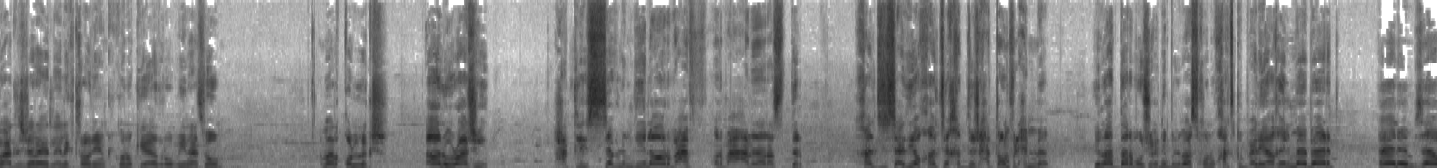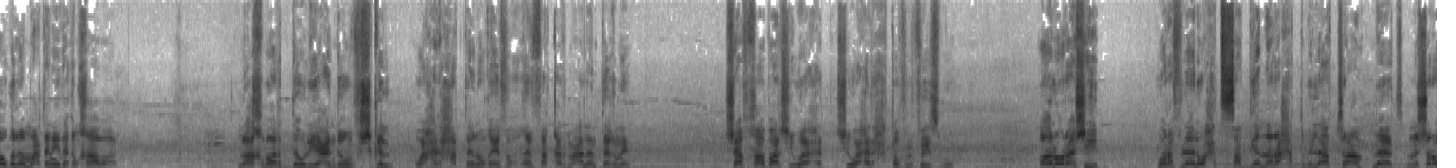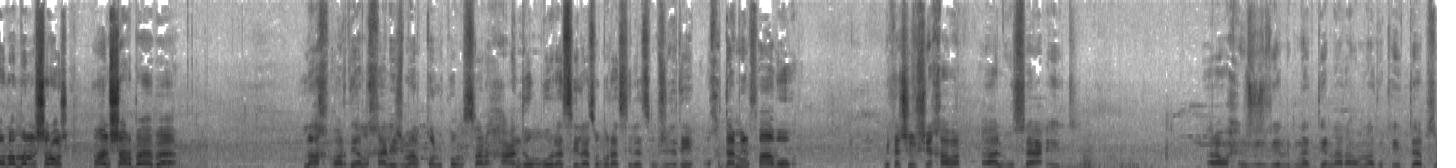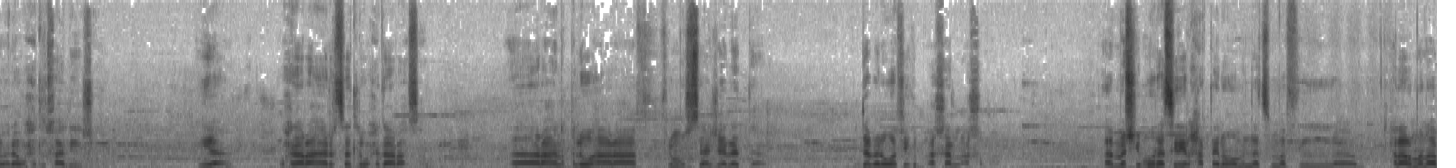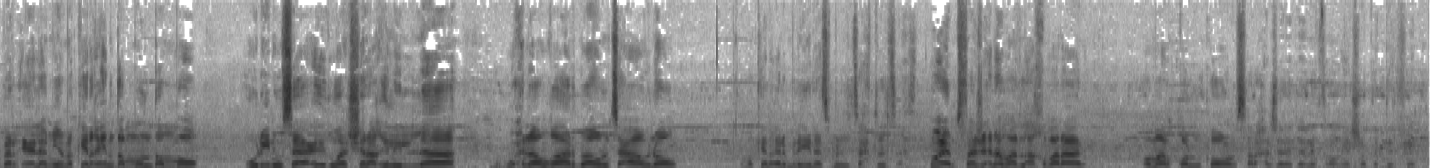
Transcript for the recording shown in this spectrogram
بعض الجرايد الإلكترونية كيكونوا كيهضروا بيناتهم. ما نقولكش. ألو رشيد حط لي سته في المدينة واربعة في أربعة على راس الدرب. خالتي سعديه وخالتي خدوش حطهم في الحمام. الا ضربوا شي وحدين بالماء سخون وخا تكب عليها غير الماء بارد. أنا مزاوق ولا معطيني داك الخبر. الأخبار الدولية عندهم في شكل. واحد حاطينه غير غير فقط مع الإنترنت. شاف خبر شي واحد شي واحد حطه في الفيسبوك. ألو رشيد ورا فلان واحد الصاد ديالنا راه حط بالله ترامب. مات. نشرو ولا ما نشروش غنشر بابا. الأخبار ديال الخليج ما نقول لكم الصراحة. عندهم مراسلات ومراسلات مجهدين وخدامين فابور. ملي كتشوف شي خبر؟ ها المساعد. راه واحد جوج ديال البنات ديالنا راهم ناضو كيدابزوا على واحد الخليج. يا وحده راه هرست لوحده راسها. آه راه نقلوها راه في المستعجلات دابا. دابا نوافيك بآخر الأخبار. أما شي مراسلين حاطينهم لنا تما في على المنابر الإعلامية ما كاين غير نضموا نضموا ولنساعد وهذا الشيء راه غير لله وحنا مغاربة ونتعاونوا. وما كاين غير ملينات من التحت لتحت. المهم تفاجئنا بهذه الأخبار هذه وما نقول لكم صراحة الجريدة الإلكترونية شنو كدير فينا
